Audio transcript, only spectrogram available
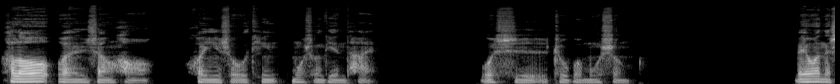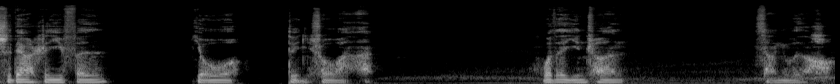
Hello，晚上好，欢迎收听陌生电台，我是主播陌生。每晚的十点二十一分，有我对你说晚安。我在银川向你问好。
